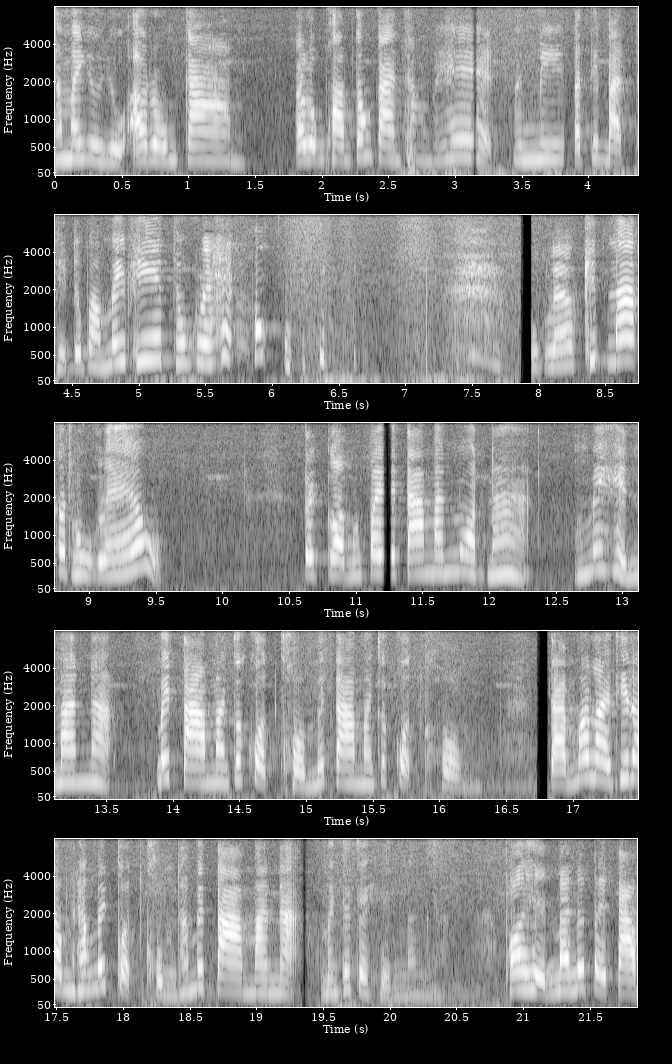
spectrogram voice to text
ทำไมอยู่ๆอารมณ์กามอารมณ์ความต้องการทางเพศ มันมีปฏิบัติผิดหรือเปล่าไม่ผิดถูกแล้ว ถูกแล้วคิดมากก็ถูกแล้ว แต่ก่อนมึงไปตามมันหมดน่ะมึงไม่เห็นมันน่ะ ไม่ตามมันก็กดข่มไม่ตามมันก็กดข่มแต่เมื่อไรที่เราทั้งไม่กดข่มทั้งไม่ตามมันน่ะ มันก็จะเห็นมันไงพอเห็นมันไม่ไปตาม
